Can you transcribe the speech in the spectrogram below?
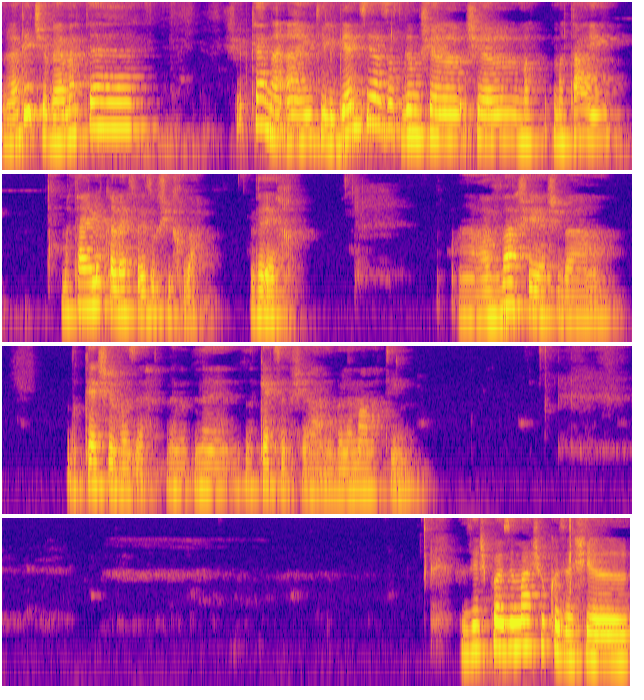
ולהגיד שבאמת, אה, כן, האינטליגנציה הזאת גם של, של מתי, מתי לקלף איזו שכבה, ואיך. האהבה שיש בקשב הזה, לקצב שלנו ולמה מתאים. אז יש פה איזה משהו כזה של,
